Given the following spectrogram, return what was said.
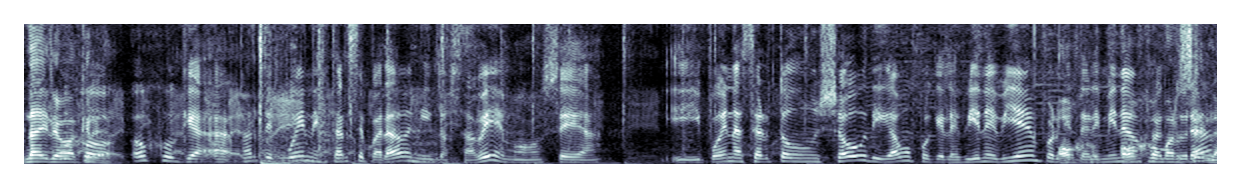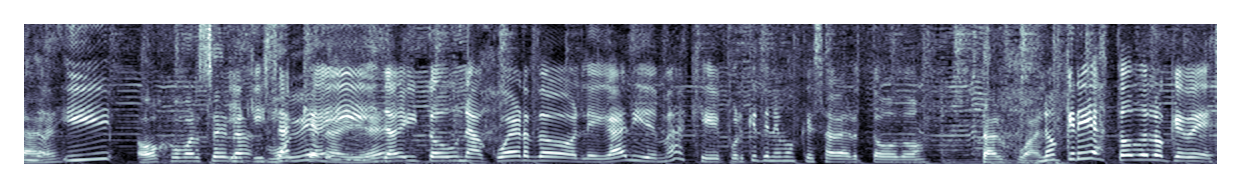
Nadie le va a creer. ojo que aparte pueden estar separados ni lo sabemos, o sea. Y pueden hacer todo un show, digamos, porque les viene bien, porque Ojo- terminan ojo, facturando. Marcela, ¿eh? Y, Ojo, Marcela. y quizás Muy que bien ahí, ¿eh? ya hay todo un acuerdo legal y demás, que ¿por qué tenemos que saber todo? Tal cual. No creas todo lo que ves.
